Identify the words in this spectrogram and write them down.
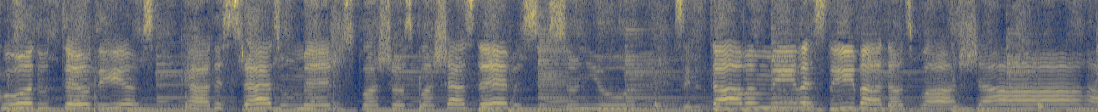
godu tev, Dievs. Kad es redzu mežus plašos, plašās debesis un jūru, zinu tava mīlestība daudz plašākā.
